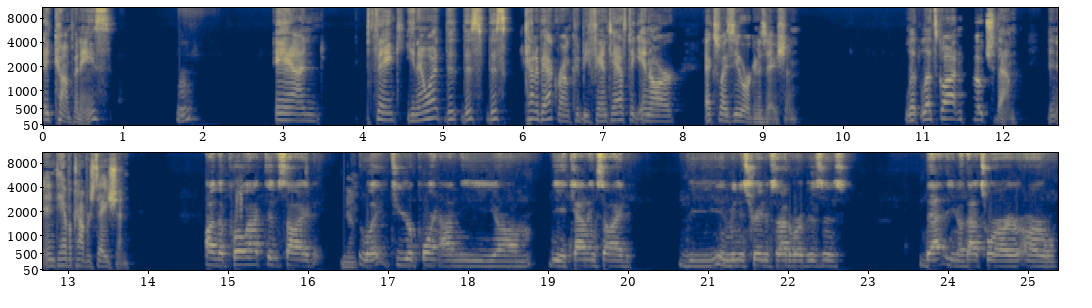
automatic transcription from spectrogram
at companies Mhm. and think, you know what, Th- this this kind of background could be fantastic in our XYZ organization. Let, let's go out and coach them and, and have a conversation. on the proactive side, Yeah. like to your point on the um, the accounting side, the administrative side of our business, that you know that's where our, our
